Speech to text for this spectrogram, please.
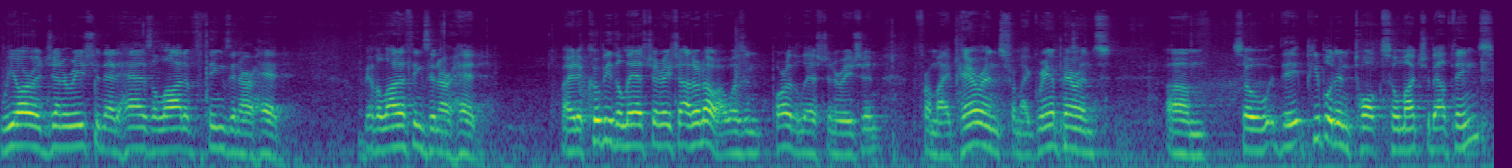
we are a generation that has a lot of things in our head. We have a lot of things in our head. Right? It could be the last generation. I don't know. I wasn't part of the last generation. From my parents, from my grandparents. Um, so they, people didn't talk so much about things,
